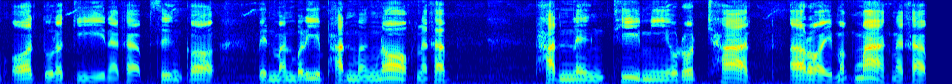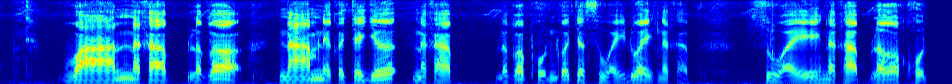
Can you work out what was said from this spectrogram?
ำออสตุรกีนะครับ ซึ่งก็เป็นมันเบอรี่พันธุ์เมืองนอกนะครับ พันธุ์หนึ่งที่มีรสชาติอร่อยมาก ๆนะครับ หวานนะครับ แล้วก็น้ำเนี่ยก็จะเยอะนะครับ แล้วก็ผลก็จะสวยด้วยนะครับ สวยนะครับ แล้วก็ขน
